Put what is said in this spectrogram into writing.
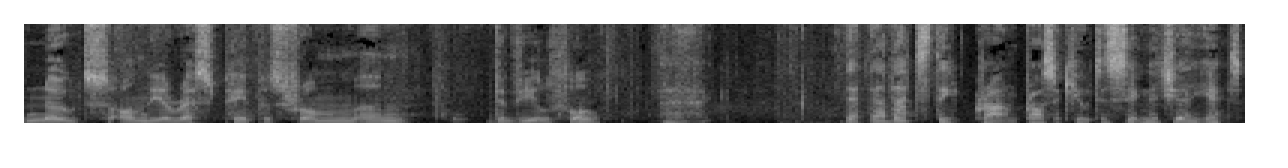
notes on the arrest papers from um, de Villefort? That, that, that's the Crown Prosecutor's signature, yes.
